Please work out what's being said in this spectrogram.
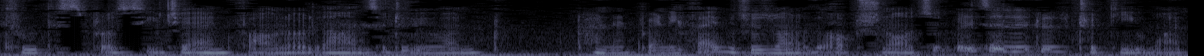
through this procedure and found out the answer to be 125 which was one of the option also but it's a little tricky one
